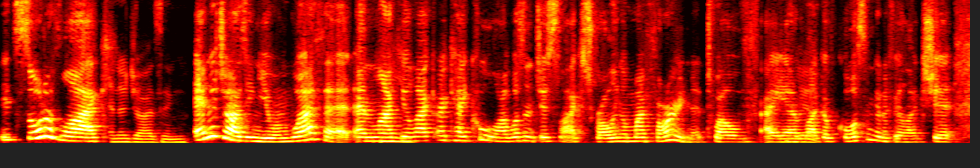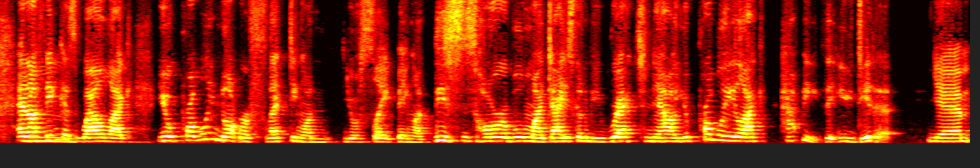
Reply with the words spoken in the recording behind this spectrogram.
it's sort of like energizing. energizing you and worth it. And like Mm. you're like, okay, cool. I wasn't just like scrolling on my phone at 12 a.m. Yeah. Like, of course I'm gonna feel like shit. And I think Mm. as well, like you're probably not reflecting on your sleep being like, this is horrible, my day's gonna be wrecked now. You're probably like happy that you did it. Yeah,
